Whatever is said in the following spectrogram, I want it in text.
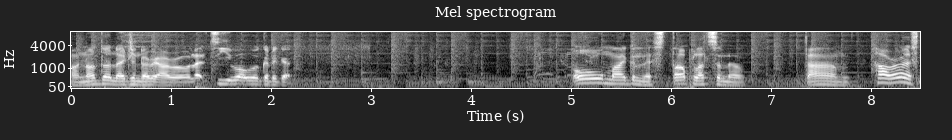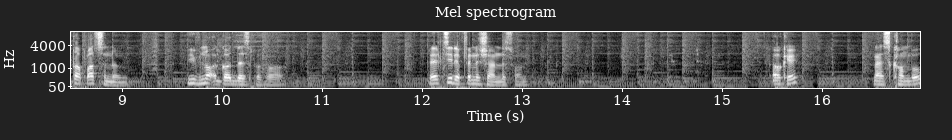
Another legendary arrow. Let's see what we're gonna get. Oh my goodness, Star Platinum. Damn. How rare is Star Platinum? We've not got this before. Let's see the finish on this one. Okay. Nice combo.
